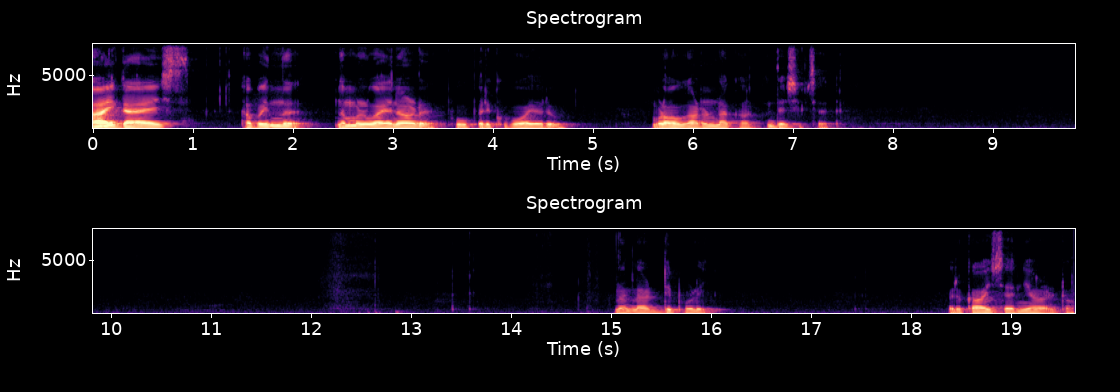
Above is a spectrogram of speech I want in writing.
ഹായ് ഗായ്സ് അപ്പോൾ ഇന്ന് നമ്മൾ വയനാട് പൂപ്പലിക്ക് പോയൊരു വ്ളോഗാണ് ഉണ്ടാക്കാൻ ഉദ്ദേശിച്ചത്. നല്ല അടിപൊളി ഒരു കാഴ്ച തന്നെയാണ് കേട്ടോ.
